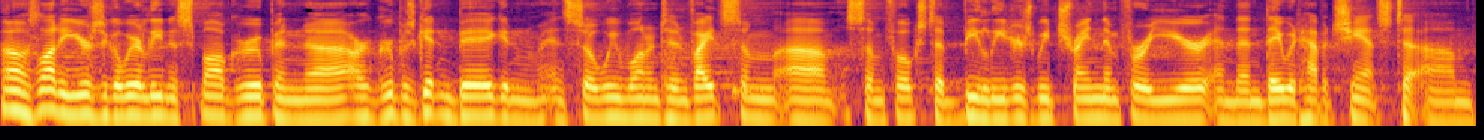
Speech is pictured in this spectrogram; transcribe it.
Oh, it was a lot of years ago. We were leading a small group, and uh, our group was getting big, and, and so we wanted to invite some um, some folks to be leaders. We trained them for a year, and then they would have a chance to um,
